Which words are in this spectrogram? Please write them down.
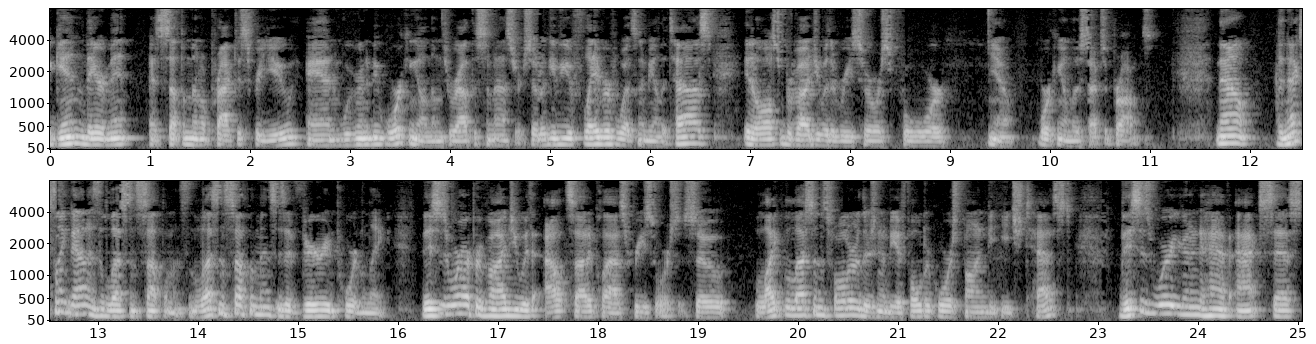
Again, they are meant as supplemental practice for you, and we're going to be working on them throughout the semester. So it'll give you a flavor for what's going to be on the test. It'll also provide you with a resource for, you know, working on those types of problems. Now, the next link down is the lesson supplements. The lesson supplements is a very important link. This is where I provide you with outside of class resources. So like the lessons folder, there's going to be a folder corresponding to each test. This is where you're going to have access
